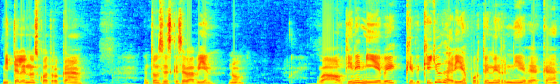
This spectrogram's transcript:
mi tele no es 4K. Entonces que se va bien, ¿no? Wow, ¿tiene nieve? ¿Qué, yo daría por tener nieve acá?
